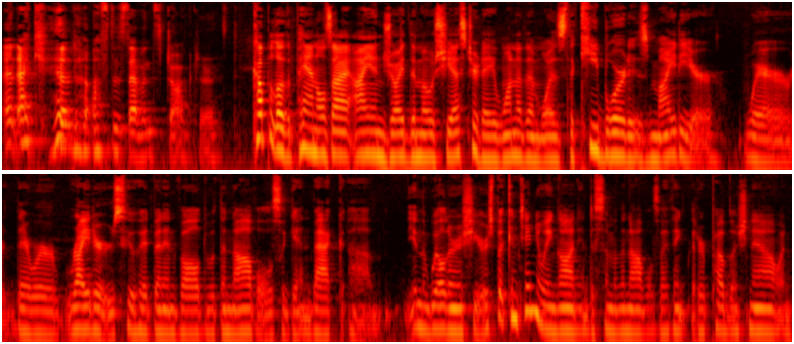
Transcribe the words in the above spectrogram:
and I killed off the Seventh Doctor couple of the panels I, I enjoyed the most yesterday. One of them was The Keyboard is Mightier, where there were writers who had been involved with the novels again back um, in the wilderness years, but continuing on into some of the novels I think that are published now. And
